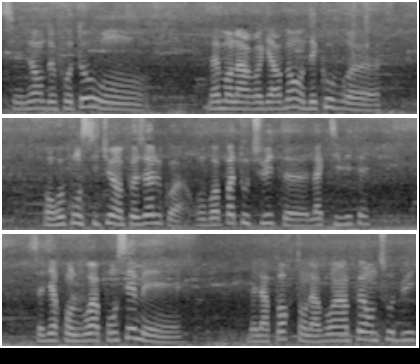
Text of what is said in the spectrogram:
C'est le genre de photo où, même en la regardant, on découvre, euh, on reconstitue un puzzle, quoi. On voit pas tout de suite euh, l'activité. C'est-à-dire qu'on le voit poncer, mais la porte, on la voit un peu en dessous de lui.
